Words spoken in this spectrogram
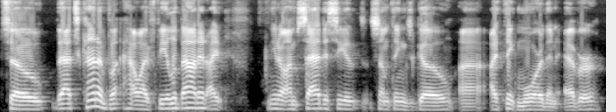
so that's kind of how I feel about it. I you know, I'm sad to see some things go. Uh, I think more than ever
